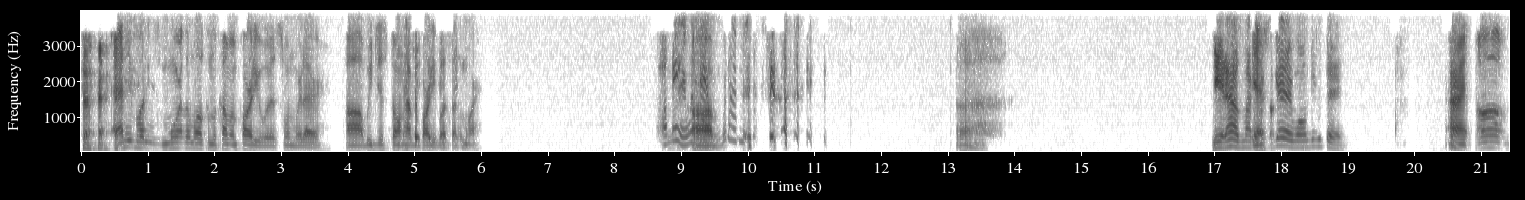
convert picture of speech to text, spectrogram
Anybody's more than welcome to come and party with us when we're there. Uh, we just don't have the party bus anymore. Oh man, what Um, happened? What happened? Uh, Yeah, that was my Yeah, question. Gary, won't do your thing. All right. Um,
